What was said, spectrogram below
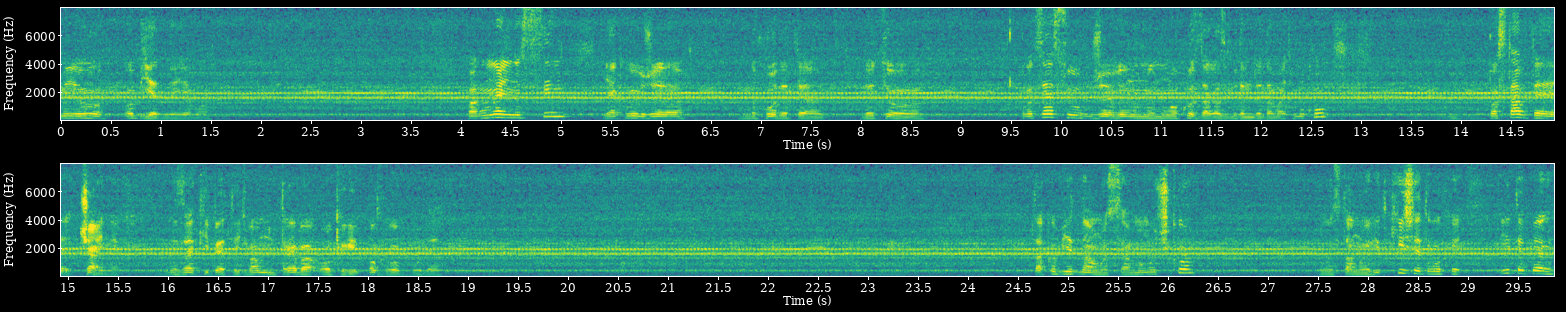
ми його об'єднуємо. Паралельно з цим, як ви вже доходите до цього процесу, вже вилимо молоко, зараз будемо додавати муку. Поставте чайник, закип'ятить, вам треба окріп, окроп буде. Так, об'єдналося молочко, воно стало рідкіше трохи. І тепер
